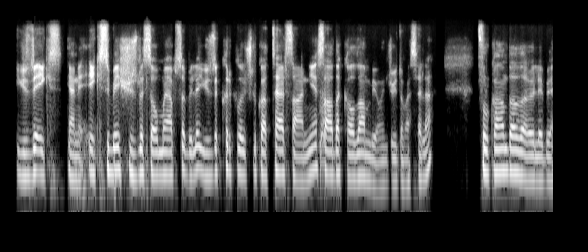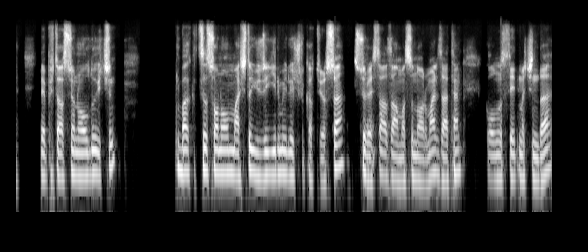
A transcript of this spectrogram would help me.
yüzde eksi, yani eksi 500 ile savunma yapsa bile yüzde 40 ile üçlük attı her saniye sağda kalan bir oyuncuydu mesela. Furkan'da da öyle bir reputasyon olduğu için baktı son 10 maçta %20 ile üçlük atıyorsa süresi azalması normal. Zaten Golden State maçında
